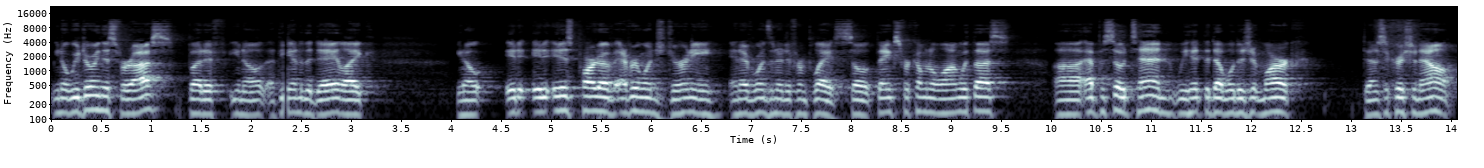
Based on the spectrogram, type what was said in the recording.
you know, we're doing this for us, but if, you know, at the end of the day, like, you know, it, it is part of everyone's journey and everyone's in a different place. So thanks for coming along with us. Uh, episode 10, we hit the double digit mark. Dennis and Christian out.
